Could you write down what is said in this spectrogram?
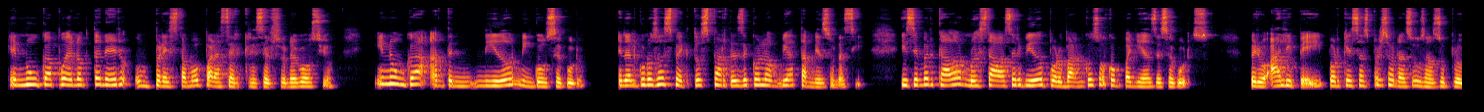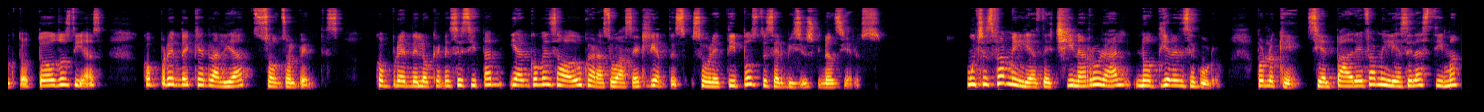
que nunca pueden obtener un préstamo para hacer crecer su negocio y nunca han tenido ningún seguro. En algunos aspectos, partes de Colombia también son así, y ese mercado no estaba servido por bancos o compañías de seguros. Pero Alipay, porque esas personas usan su producto todos los días, comprende que en realidad son solventes, comprende lo que necesitan y han comenzado a educar a su base de clientes sobre tipos de servicios financieros. Muchas familias de China rural no tienen seguro, por lo que, si el padre de familia se lastima,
